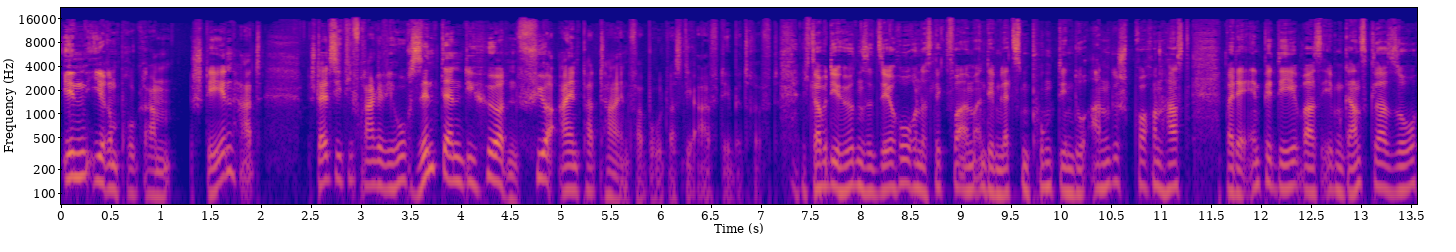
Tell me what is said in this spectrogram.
in ihrem Programm stehen hat, stellt sich die Frage, wie hoch sind denn die Hürden für ein Parteienverbot, was die AfD betrifft? Ich glaube, die Hürden sind sehr hoch und das liegt vor allem an dem letzten Punkt, den du angesprochen hast. Bei der NPD war es eben ganz klar so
